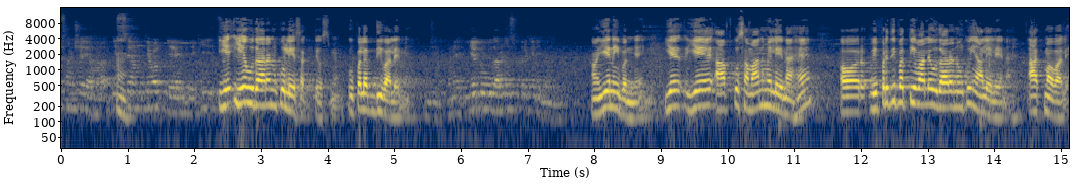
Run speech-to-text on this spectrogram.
संशय इससे हम केवल ये- ये ये उदाहरण को ले सकते हैं उसमें उपलब्धि वाले में। ये दो उदाहरण सूत्र के नहीं बनेंगे हाँ ये नहीं बन जाएँगे। ये ये आपको समान में लेना है और विप्रतिपत्ति वाले उदाहरणों को यहाँ ले लेना है आत्मा वाले।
